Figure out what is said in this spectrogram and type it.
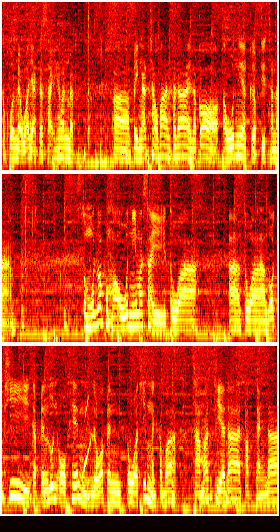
ทุกคนแบบว่าอยากจะใส่ให้มันแบบไปงัดชาวบ้านเขาได้ แล้วก็อาวุธเนี่ยเกือบติดสนาม สมมุติว่าผมเอาอาวุธนี้มาใส่ตัว ตัวรถที่จะเป็นรุ่นโอเพนหรือว่าเป็นตัวที่เหมือนกับว่าสามารถเจียร์ได้ปรับแต่งได้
